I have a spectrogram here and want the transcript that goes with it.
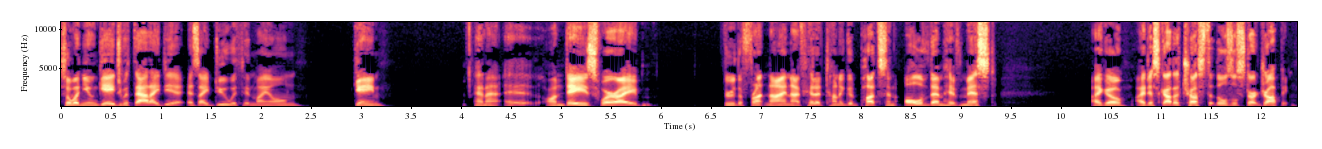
So when you engage with that idea, as I do within my own game, and I, uh, on days where I through the front nine, I've hit a ton of good putts and all of them have missed. I go, I just got to trust that those will start dropping.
